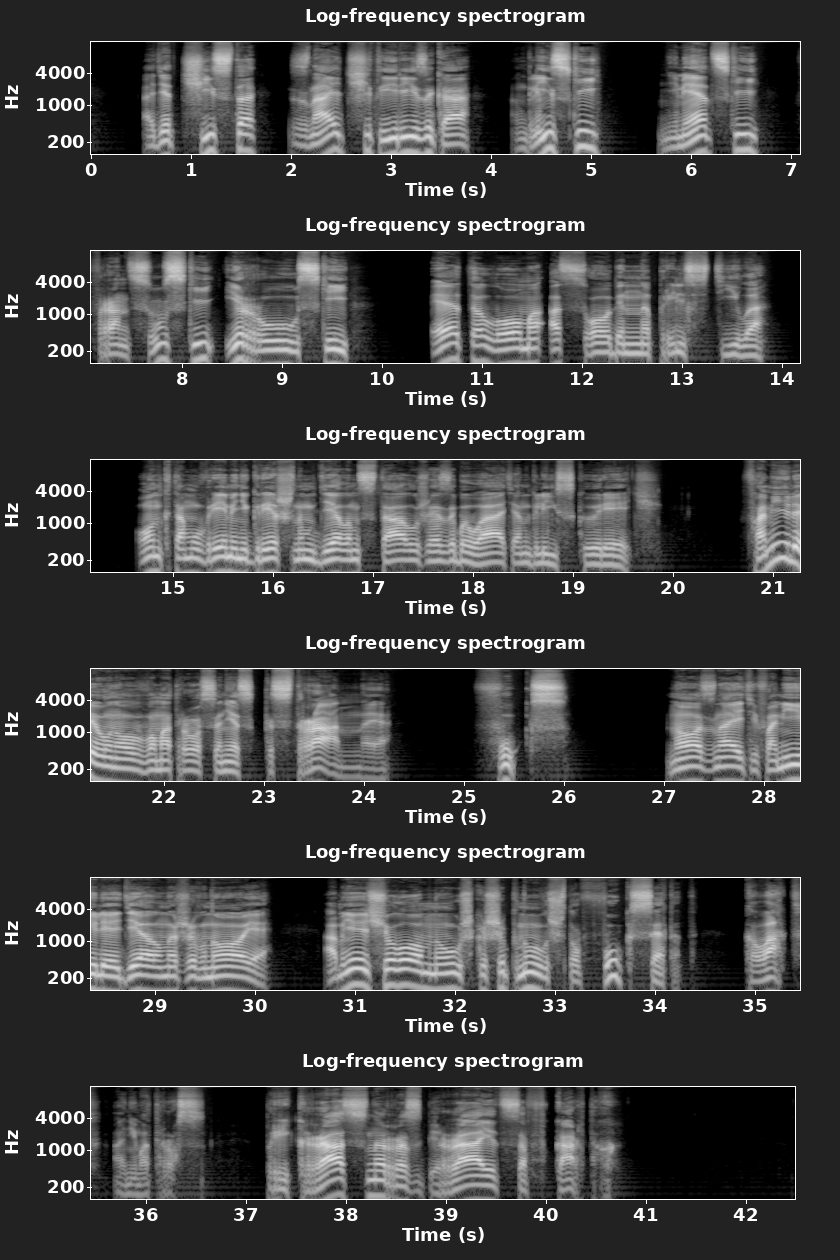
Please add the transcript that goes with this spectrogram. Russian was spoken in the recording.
одет чисто, знает четыре языка — английский, немецкий, французский и русский. Это Лома особенно прельстило. Он к тому времени грешным делом стал уже забывать английскую речь. Фамилия у нового матроса несколько странная — Фукс. Но, знаете, фамилия — дело наживное, а мне еще лом на ушко шепнул, что Фукс этот — клад, а не матрос прекрасно разбирается в картах.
